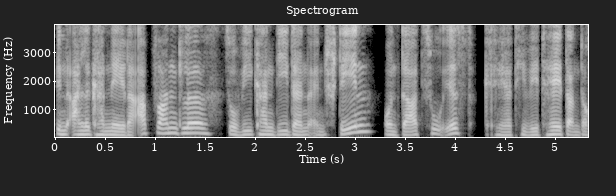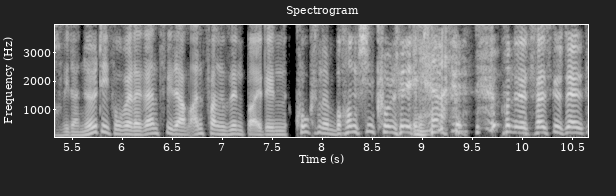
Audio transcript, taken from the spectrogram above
in alle Kanäle abwandle. So, wie kann die denn entstehen? Und dazu ist Kreativität dann doch wieder nötig, wo wir da ganz wieder am Anfang sind bei den koksenden Branchenkollegen. Ja. Und jetzt festgestellt,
